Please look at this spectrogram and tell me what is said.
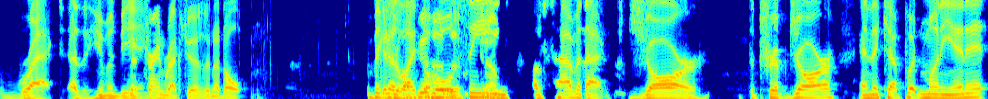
wrecked as a human Yeah, being train wrecked you as an adult. because like like, the whole scene you know? of having that jar, the trip jar, and they kept putting money in it,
